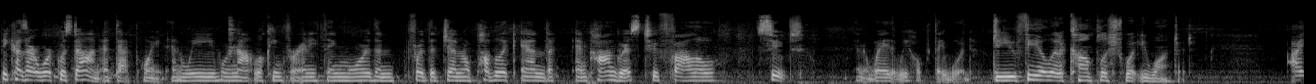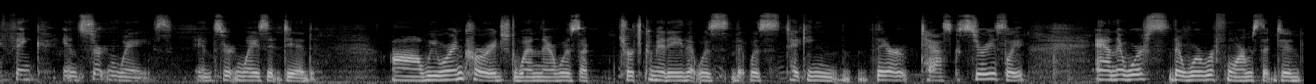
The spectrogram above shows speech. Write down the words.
because our work was done at that point and we were not looking for anything more than for the general public and, the, and Congress to follow suit in a way that we hoped they would. Do you feel it accomplished what you wanted? I think in certain ways. In certain ways it did. Uh, we were encouraged when there was a church committee that was that was taking their task seriously, and there were there were reforms that did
